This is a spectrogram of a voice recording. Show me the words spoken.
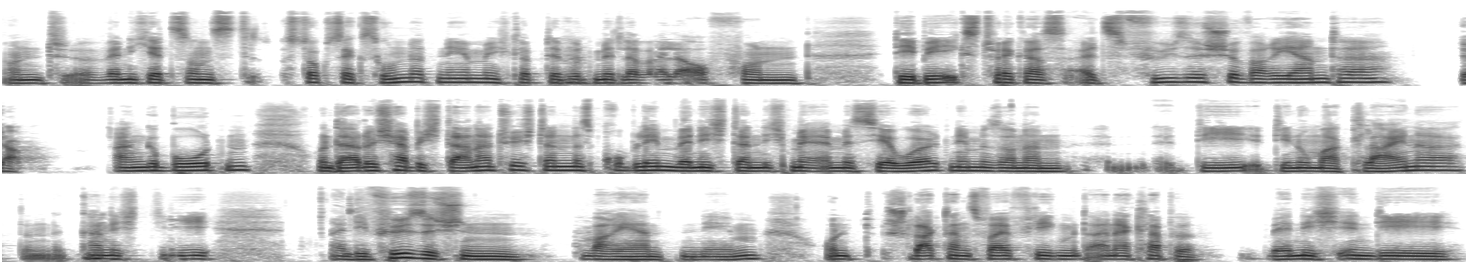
Und äh, wenn ich jetzt so einen Stock 600 nehme, ich glaube, der wird mhm. mittlerweile auch von DBX-Trackers als physische Variante ja. Angeboten. Und dadurch habe ich da natürlich dann das Problem, wenn ich dann nicht mehr MSCI World nehme, sondern äh, die, die Nummer kleiner, dann kann mhm. ich die die physischen Varianten nehmen und schlag dann zwei Fliegen mit einer Klappe, wenn ich in die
